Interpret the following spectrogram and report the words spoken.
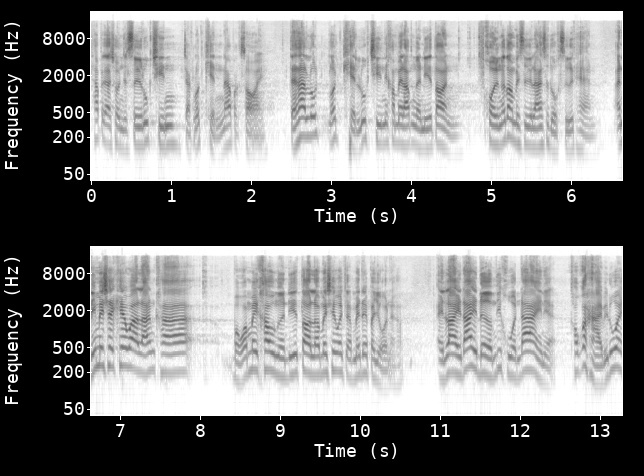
ถ้าประชาชนจะซื้อลูกชิ้นจากรถเข็นหน้าปากซอย แต่ถ้ารถรถเข็นลูกชิ้นเขาไม่รับเงินดิจิตอล คนก็ต้องไปซื้อร้านสะดวกซื้อแทน อันนี้ไม่ใช่แค่ว่าร้านค้า บอกว่าไม่เข้าเงินดิจิตอลแล้วไม่ใช่ว่าจะไม่ได้ประโยชน์นะครับไอ้รายได้เดิมที่ควรได้เนี่ยเขาก็หายไปด้วย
